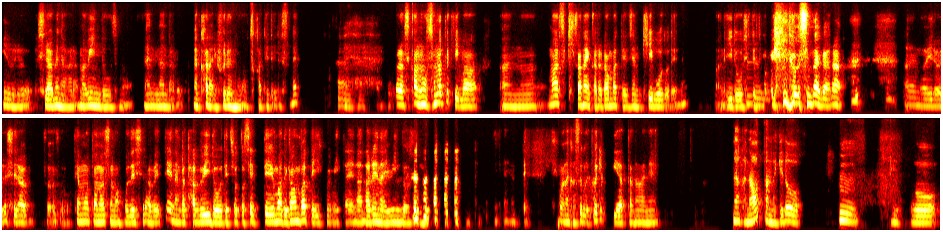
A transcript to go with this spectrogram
いろいろ調べながら、まあ、Windows のななんだろうなんかかなり古いものを使っててですね。はいはいだからしかもその時はあのマウス効かないから頑張って全部キーボードでねあの移動して、うん。移動しながらあのいろいろ調べそうそう手元のスマホで調べてなんかタブ移動でちょっと設定まで頑張っていくみたいな慣れない Windows に。しかもなんかすごいトリッキーだったのはねなんか直ったんだけどうん。えっと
